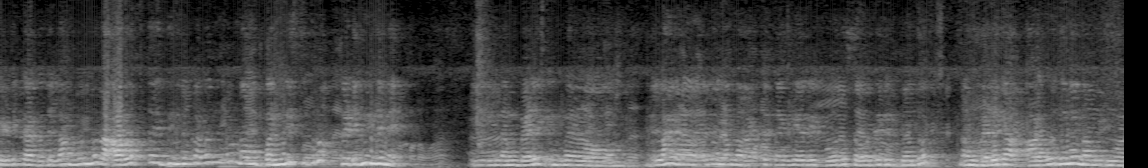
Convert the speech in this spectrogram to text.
ಹೇಳಿಕ್ಕಾಗೋದಿಲ್ಲ ಮುನ್ನೂರ ಅರವತ್ತೈದು ದಿನಗಳನ್ನು ನಾವು ಬಂಧಿಸಿದ್ರು ಕಡಿಮೆನೆ ಈ ನಮ್ ಬೆಳಗ್ಗೆ ಎಲ್ಲ ಎಲ್ಲ ನಮ್ಮ ಅಕ್ಕ ತಂಗಿಯರು ಇರ್ಬೋದು ಸಹೋದರಿ ಇರ್ಬೋದು ನಮ್ ಬೆಳಿಗ್ಗೆ ಆಗೋದನ್ನ ನಮ್ಮ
